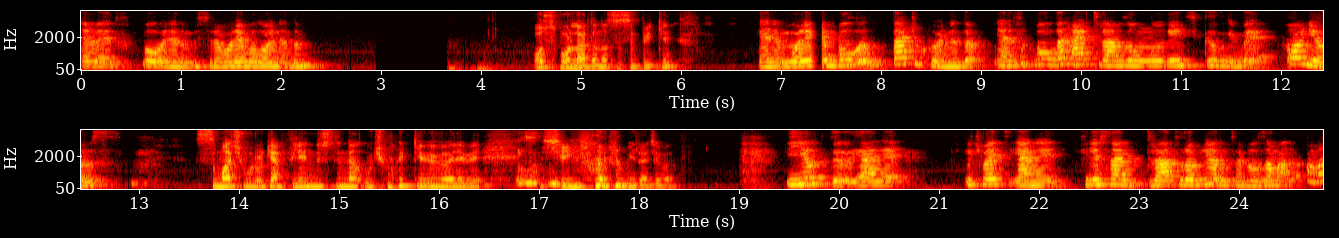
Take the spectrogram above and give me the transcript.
Evet futbol oynadım bir süre, voleybol oynadım. O sporlarda nasılsın peki? Yani voleybolu daha çok oynadım. Yani futbolda her Trabzonlu genç kız gibi oynuyoruz. Smaç vururken filenin üstünden uçmak gibi böyle bir şey var mıydı acaba? Yoktu yani 3 metre yani filesinden rahat vurabiliyordum tabii o zaman ama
